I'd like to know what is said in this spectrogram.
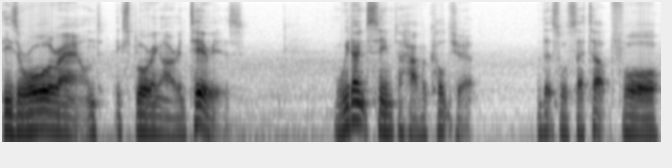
these are all around exploring our interiors. We don't seem to have a culture that's all set up for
